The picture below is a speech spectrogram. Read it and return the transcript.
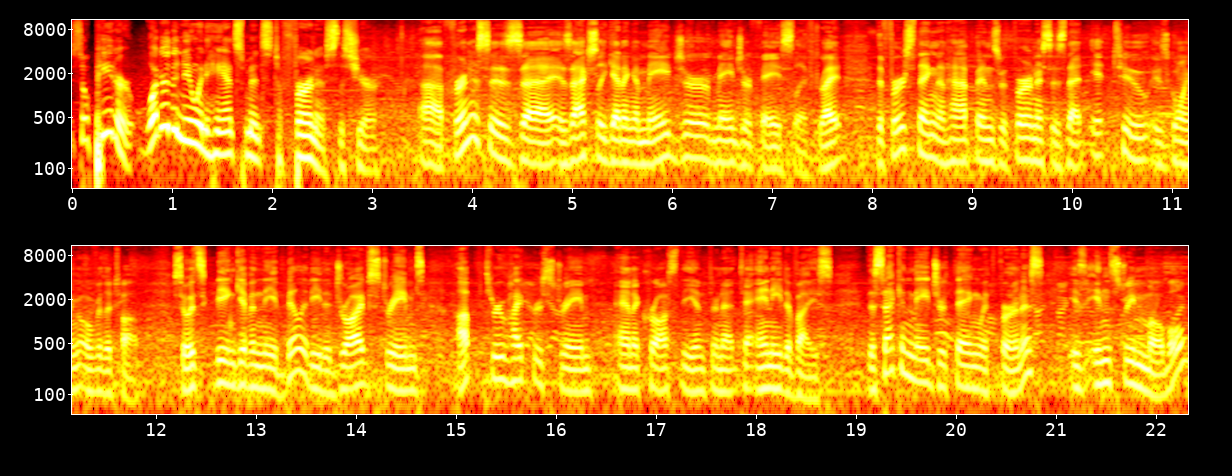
So, Peter, what are the new enhancements to Furnace this year? Uh, Furnace is, uh, is actually getting a major, major facelift, right? The first thing that happens with Furnace is that it too is going over the top. So it's being given the ability to drive streams up through Hyperstream and across the internet to any device. The second major thing with Furnace is InStream Mobile,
